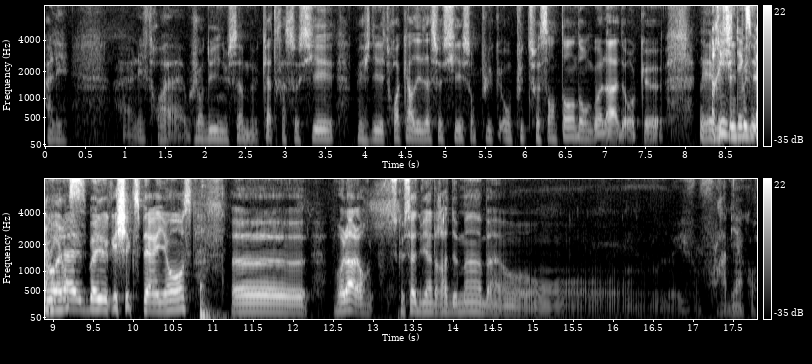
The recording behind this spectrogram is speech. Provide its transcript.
allez. Euh, les trois, aujourd'hui, nous sommes quatre associés, mais je dis les trois quarts des associés sont plus, ont plus de 60 ans, donc voilà. Donc, euh, riche d'expérience. Bah, riche expérience. Euh, voilà, alors ce que ça deviendra demain, ben, il faudra bien qu'on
